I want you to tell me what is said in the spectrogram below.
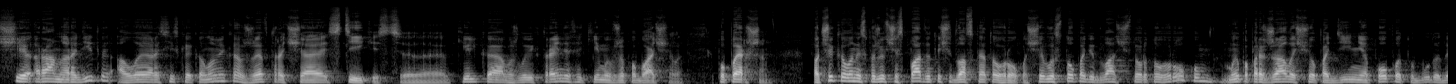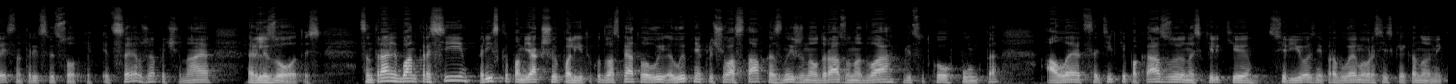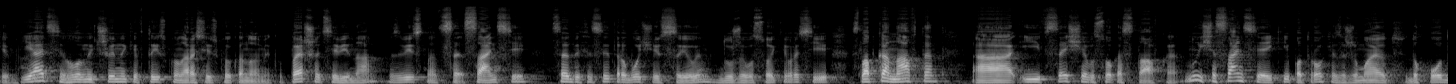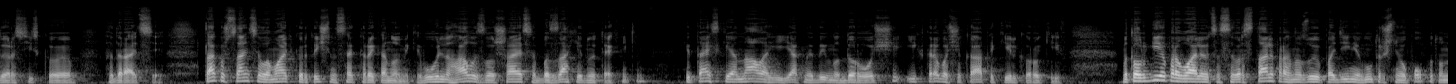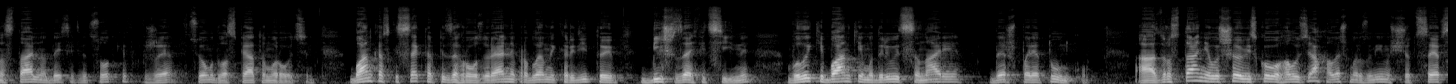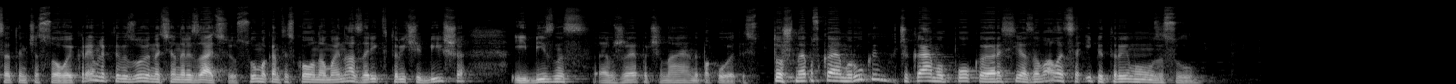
Ще рано радіти, але російська економіка вже втрачає стійкість. Е, Кілька важливих трендів, які ми вже побачили. По-перше, очікуваний споживчий спад 2025 року. Ще в листопаді 2024 року ми попереджали, що падіння попиту буде десь на 30%. І це вже починає реалізовуватись. Центральний банк Росії різко пом'якшує політику. 25 липня ключова ставка знижена одразу на 2 відсоткових пункта. Але це тільки показує, наскільки серйозні проблеми в російській економіці. П'ять головних чинників тиску на російську економіку. Перше це війна, звісно, це санкції, це дефіцит робочої сили, дуже високий в Росії, слабка нафта і все ще висока ставка. Ну і ще санкції, які потрохи зажимають доходи Російської Федерації. Також санкції ламають критичний сектор економіки. Вугільна галузь залишається без західної техніки. Китайські аналоги, як не дивно, дорожчі, їх треба чекати кілька років. Металургія провалюється, Северсталь прогнозує падіння внутрішнього попиту на сталь на 10% вже в цьому 2025 році. Банківський сектор під загрозою, реальні проблемні кредити більш за офіційні. Великі банки моделюють сценарії держпорятунку. А зростання лише у військових галузях, але ж ми розуміємо, що це все тимчасово. І Кремль активізує націоналізацію. Сума конфіскованого майна за рік втричі більше, і бізнес е, вже починає непокоїтись. Тож не опускаємо руки, чекаємо, поки Росія завалиться і підтримуємо ЗСУ.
